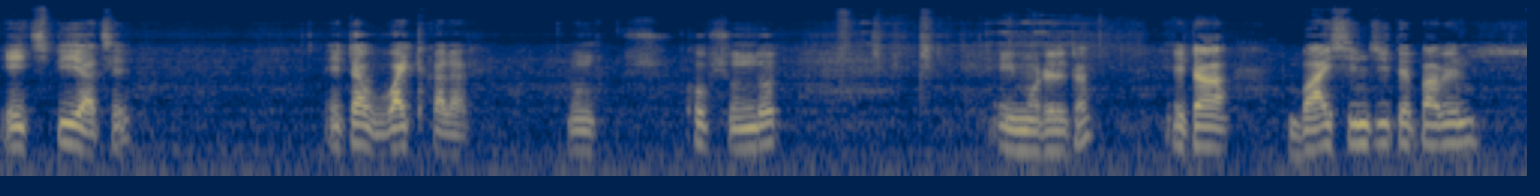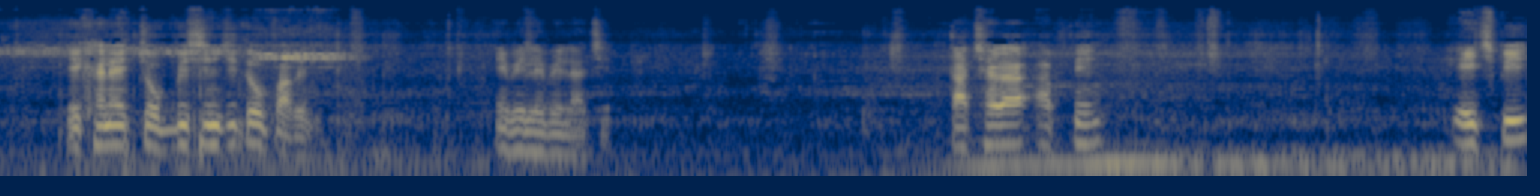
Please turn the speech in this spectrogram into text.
এইচপি আছে। এটা হোয়াইট কালার এবং খুব সুন্দর এই মডেলটা। এটা বাইশ ইঞ্চিতে পাবেন। এখানে চব্বিশ ইঞ্চিতেও পাবেন। অ্যাভেলেবেল আছে। তাছাড়া আপনি এইচপি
